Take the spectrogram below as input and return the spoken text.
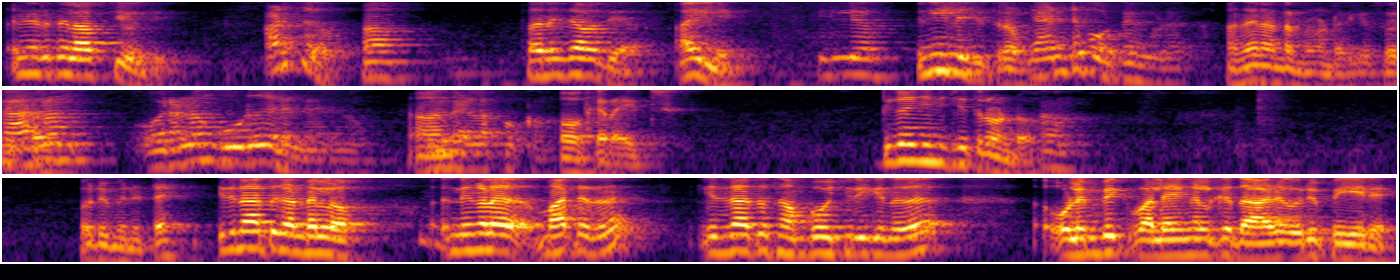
അതിന്റെ അടുത്ത ലാസ്റ്റ് ചോദ്യം. അടുത്തോ? ആ പതിനഞ്ചാമത്തെയാ? ആയില്ലേ? ഇല്ല. ഇനിയില്ലേ ചിത്രം? രണ്ട് ഫോട്ടോയും കൂടെ. അന്നേ രണ്ടെണ്ണം ഉണ്ടായിരിക്കും സോറി കാരണം ഒരെണ്ണം കൂടുതലല്ലായിരുന്നു. വെള്ളപ്പൊക്കം. ഓക്കെ റൈറ്റ് ഇത് കഴിഞ്ഞ് ഇനി ചിത്രം ഉണ്ടോ? ആ. ഒരു മിനിറ്റ്. ഇതിനകത്ത് കണ്ടല്ലോ നിങ്ങൾ മാറ്റരുത്. ഇതിനകത്ത് സംഭവിച്ചിരിക്കുന്നത് ഒളിമ്പിക് വലയങ്ങൾക്ക് താഴെ ഒരു പേര്.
